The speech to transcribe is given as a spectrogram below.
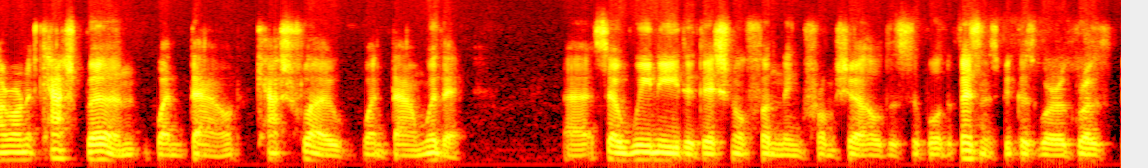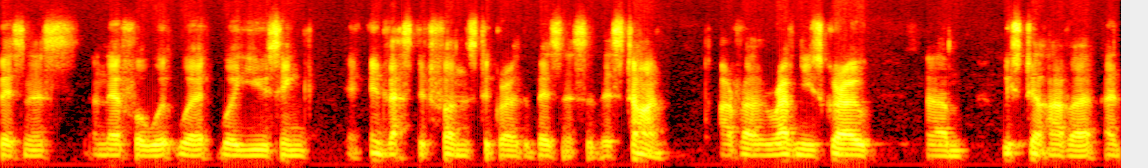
ironic cash burn went down, cash flow went down with it. Uh, so we need additional funding from shareholders to support the business because we're a growth business and therefore we're, we're, we're using invested funds to grow the business at this time. Our revenues grow, um, we still have a, a,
